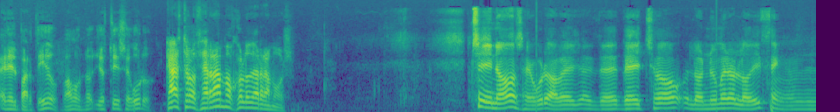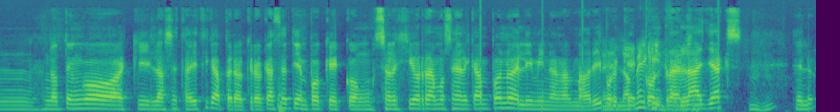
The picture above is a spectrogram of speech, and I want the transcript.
en el partido. Vamos, yo estoy seguro. Castro, cerramos con lo de Ramos. Sí, no, seguro. A ver, de, hecho, los números lo dicen. Mm, no tengo aquí las estadísticas, pero creo que hace tiempo que con Sergio Ramos en el campo no eliminan al Madrid, porque contra el Ajax, el,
